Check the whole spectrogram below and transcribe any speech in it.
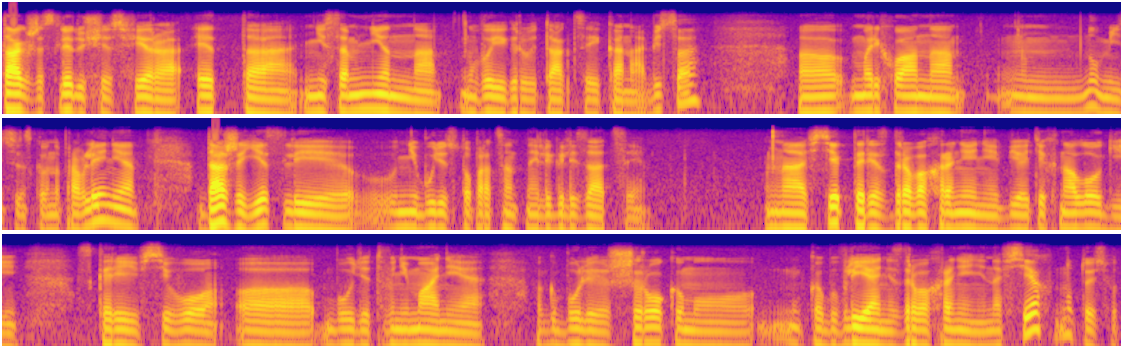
также следующая сфера это, несомненно, выигрывают акции каннабиса, э, марихуана, ну, медицинского направления, даже если не будет стопроцентной легализации. А, в секторе здравоохранения, биотехнологий, скорее всего, а, будет внимание к более широкому ну, как бы влиянию здравоохранения на всех, ну то есть вот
